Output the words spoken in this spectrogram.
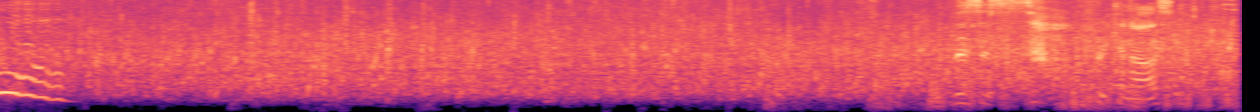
Ooh. This is so freaking awesome. It's fine.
